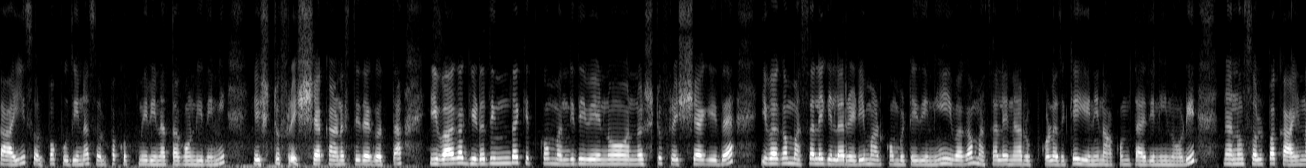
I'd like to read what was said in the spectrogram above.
ಕಾಯಿ, ಸ್ವಲ್ಪ ಪುದೀನ, ಸ್ವಲ್ಪ ಕೊತ್ತಂಬರಿನ ತಗೊಂಡಿದ್ದೀನಿ. ಎಷ್ಟು ಫ್ರೆಶ್ ಆಗಿ ಕಾಣಿಸ್ತಿದೆ ಗೊತ್ತಾ? ಇವಾಗ ಗಿಡದಿಂದ ಕಿತ್ಕೊಂಡು ಬಂದಿದ್ದೀವೇನೋ ಅನ್ನೋಷ್ಟು ಫ್ರೆಶ್ ಆಗಿದೆ. ಇವಾಗ ಮಸಾಲೆಗೆಲ್ಲ ರೆಡಿ ಮಾಡ್ಕೊಂಬಿಟ್ಟಿದ್ದೀನಿ ಇವಾಗ ಮಸಾಲೆನ ರುಬ್ಕೊಳ್ಳೋದಕ್ಕೆ ಏನೇನು ಹಾಕೊತಾ ಇದ್ದೀನಿ ನೋಡಿ. ನಾನು ಸ್ವಲ್ಪ ಕಾಯಿನ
